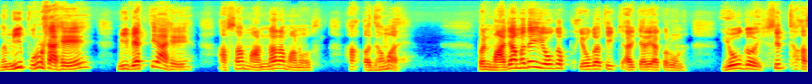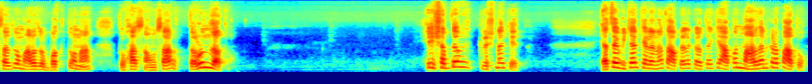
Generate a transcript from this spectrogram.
मग मी पुरुष आहे मी व्यक्ती आहे असा मानणारा माणूस हा अधम आहे। पण माझ्यामध्ये योग योगाची चर्या करून योग सिद्ध असा जो मला जो बघतो ना तो हा संसार तरुण जातो। हे शब्द कृष्णाचे आहेत। ह्याचा विचार केला ना तर आपल्याला कळतं की आपण महाराजांकडे पाहतो.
